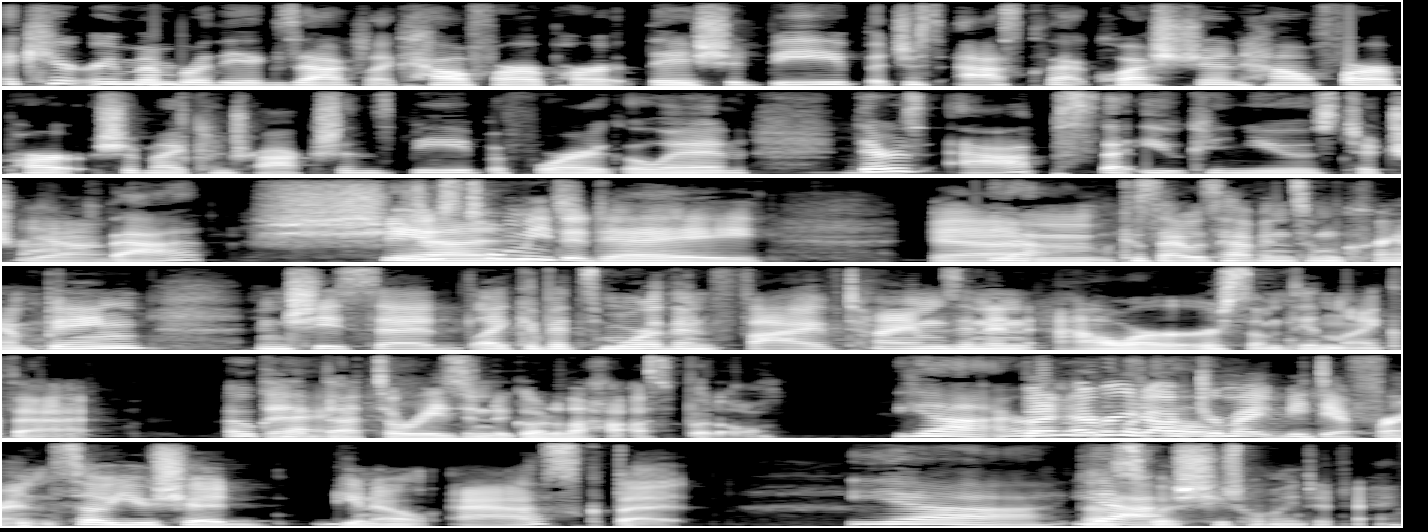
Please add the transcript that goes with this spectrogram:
I can't remember the exact like how far apart they should be but just ask that question how far apart should my contractions be before I go in? There's apps that you can use to track Yeah. that She just told me today, um, because I was having some cramping, and she said like if it's more than five times in an hour or something like that, okay that that's a reason to go to the hospital. yeah I But every like, doctor a- might be different, so you should you know ask. But yeah that's yeah what she told me today.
